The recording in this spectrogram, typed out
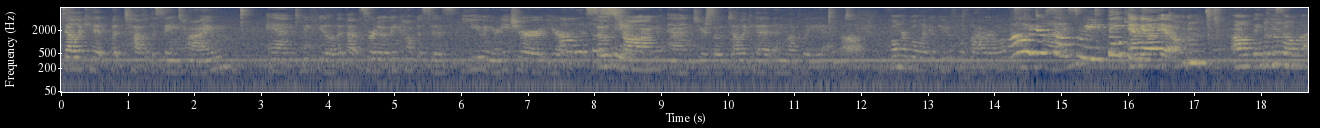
delicate but tough at the same time, and we feel that that sort of encompasses you and your nature. You're Oh, so so strong, and you're so delicate and lovely and Oh, vulnerable like a beautiful Oh, thank you so much.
